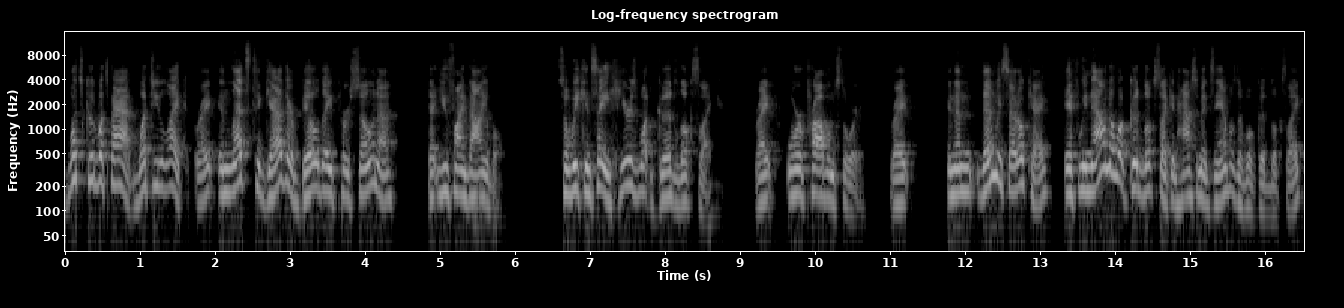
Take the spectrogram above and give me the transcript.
What's good? What's bad? What do you like? Right. And let's together build a persona that you find valuable. So we can say, here's what good looks like, right? Or a problem story, right? And then, then we said, okay, if we now know what good looks like and have some examples of what good looks like,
